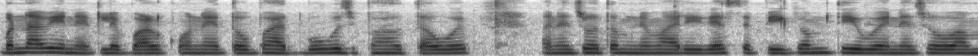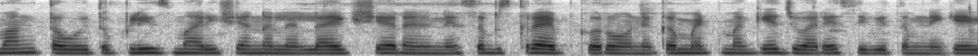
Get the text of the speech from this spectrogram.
બનાવીએ ને એટલે બાળકોને તો ભાત બહુ જ ભાવતા હોય. અને જો તમને મારી રેસીપી ગમતી હોય ને જોવા માંગતા હોય તો પ્લીઝ મારી ચેનલને લાઇક શેર અને સબસ્ક્રાઈબ કરો અને કમેન્ટમાં કહેજો આ રેસીપી તમને કેવી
